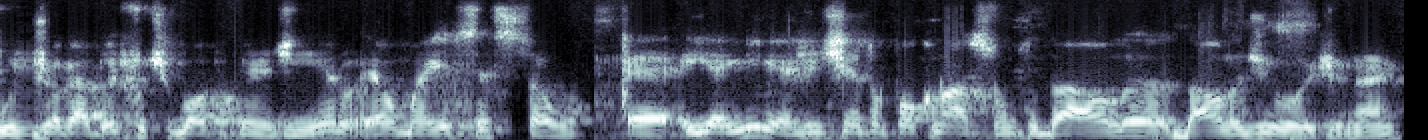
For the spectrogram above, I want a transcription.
o jogador de futebol que ganha dinheiro é uma exceção. É, e aí a gente entra um pouco no assunto da aula, da aula de hoje, né?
